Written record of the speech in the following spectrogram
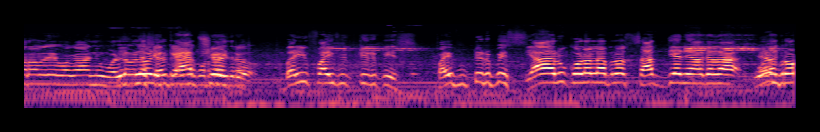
ಬರಲ್ಲ ಇವಾಗ. ನೀವು ಒಳ್ಳೆ ಒಳ್ಳೆ ಕ್ಯಾಬ್ ಶರ್ಟ್. ಬರೀ five fifty rupees five fifty rupees ಯಾರು ಕೊಡಲ್ಲ ಬ್ರೋ ಸಾಧ್ಯನೇ ಆಗಲ್ಲ. ಆಚೆ ಬ್ರೋ.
